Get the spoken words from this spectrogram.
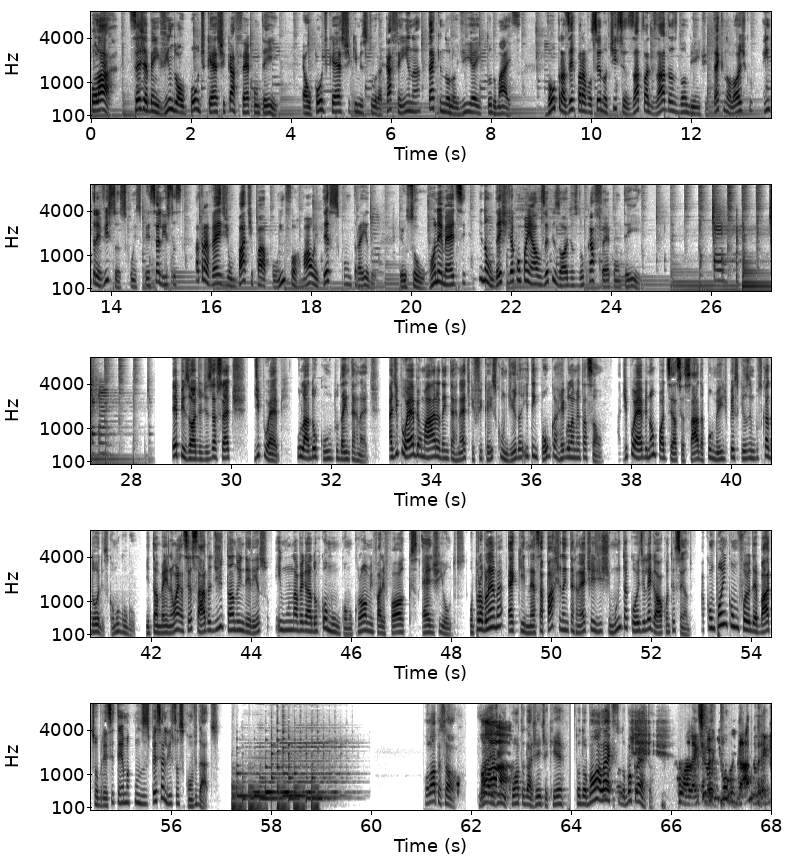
Olá, seja bem-vindo ao podcast Café com TI. É o podcast que mistura cafeína, tecnologia e tudo mais. Vou trazer para você notícias atualizadas do ambiente tecnológico, entrevistas com especialistas, através de um bate-papo informal e descontraído. Eu sou o Rony Médici e não deixe de acompanhar os episódios do Café com TI. Episódio 17 Deep Web o lado oculto da internet. A Deep Web é uma área da internet que fica escondida e tem pouca regulamentação. A Deep Web não pode ser acessada por meio de pesquisa em buscadores, como o Google, e também não é acessada digitando o endereço em um navegador comum, como Chrome, Firefox, Edge e outros. O problema é que nessa parte da internet existe muita coisa ilegal acontecendo. Acompanhe como foi o debate sobre esse tema com os especialistas convidados. Olá, pessoal. Mais Olá. um encontro da gente aqui. Tudo bom, Alex? Tudo bom, Clerton? O Alex chegou empolgado, né?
